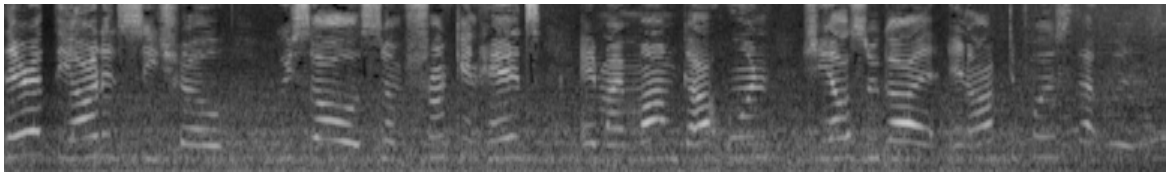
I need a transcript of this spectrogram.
There at the Oddity show, we saw some shrunken heads, and my mom got one. She also got an octopus that was.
